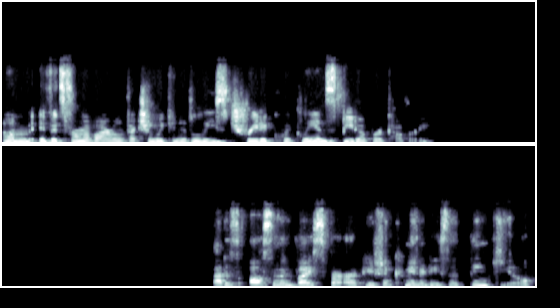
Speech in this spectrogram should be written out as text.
um, if it's from a viral infection, we can at least treat it quickly and speed up recovery. That is awesome advice for our patient community. So thank you.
